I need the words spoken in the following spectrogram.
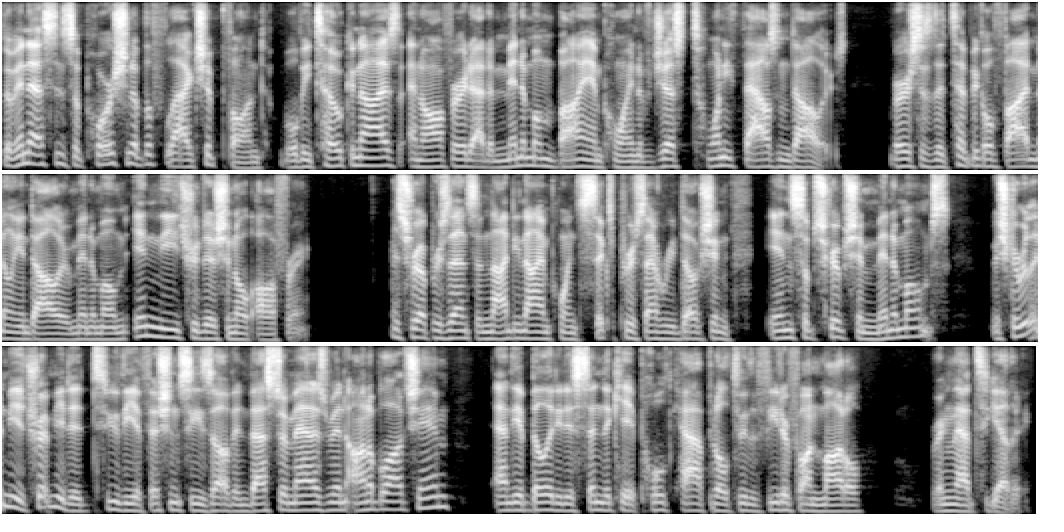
So, in essence, a portion of the flagship fund will be tokenized and offered at a minimum buy in point of just $20,000 versus the typical $5 million minimum in the traditional offering. This represents a 99.6% reduction in subscription minimums, which can really be attributed to the efficiencies of investor management on a blockchain and the ability to syndicate pooled capital through the feeder fund model. Bring that together.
